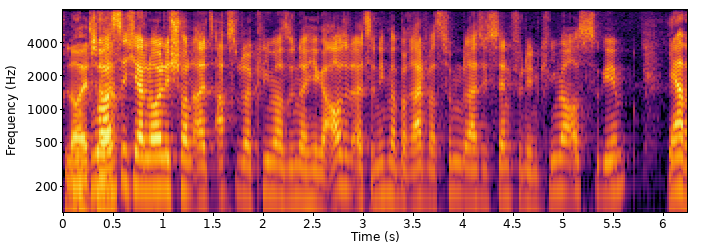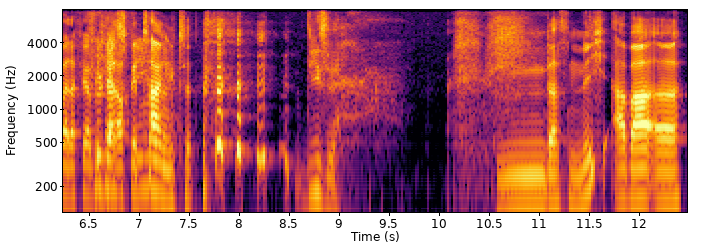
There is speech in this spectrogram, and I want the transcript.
Und du hast dich ja neulich schon als absoluter Klimasünder hier geoutet, als du nicht mal bereit warst, 35 Cent für den Klima auszugeben. ja, aber dafür habe ich halt auch Klima- getankt. Diesel. Hm, Das nicht, aber äh,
